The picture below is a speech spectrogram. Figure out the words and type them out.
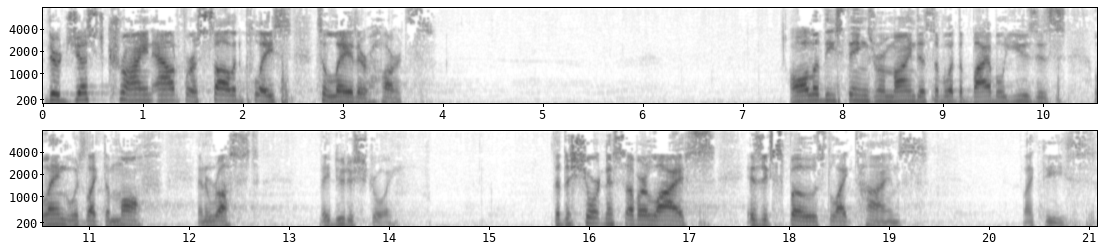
They're just crying out for a solid place to lay their hearts. All of these things remind us of what the Bible uses language like the moth and rust. They do destroy. That the shortness of our lives is exposed like times like these.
